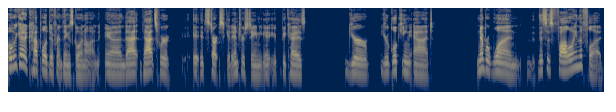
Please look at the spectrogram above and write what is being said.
Well, we got a couple of different things going on, and that that's where it, it starts to get interesting i- i- because you're you're looking at number one. This is following the flood,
